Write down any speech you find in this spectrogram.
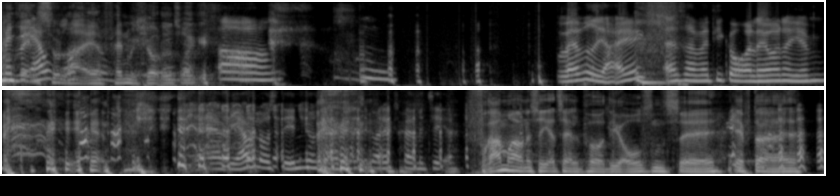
Men det er jo Solarie, fandme sjovt udtryk. Åh. Hvad ved jeg, ikke? Altså, hvad de går og laver derhjemme. Ja, vi er jo låst inde, jo, så jeg kan så godt eksperimentere. Fremragende seertal på The Olsens øh, efter, øh,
